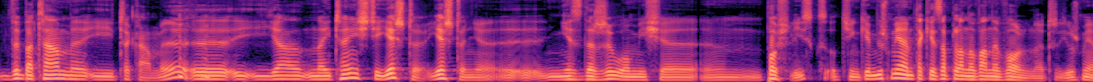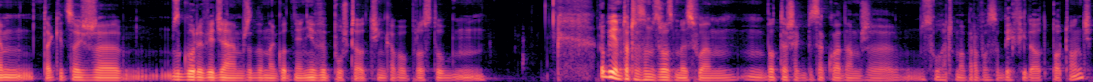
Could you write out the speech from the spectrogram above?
Wybaczamy i czekamy. Y, ja najczęściej jeszcze, jeszcze nie, nie zdarzyło mi się poślizg z odcinkiem. Już miałem takie zaplanowane wolne, czyli już miałem takie coś, że z góry wiedziałem, że danego dnia nie wypuszczę odcinka po prostu Robiłem to czasem z rozmysłem, bo też jakby zakładam, że słuchacz ma prawo sobie chwilę odpocząć.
